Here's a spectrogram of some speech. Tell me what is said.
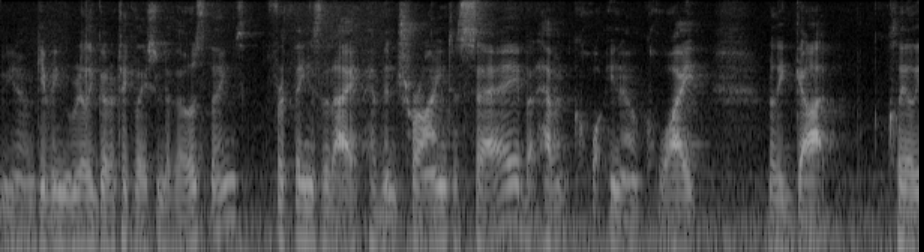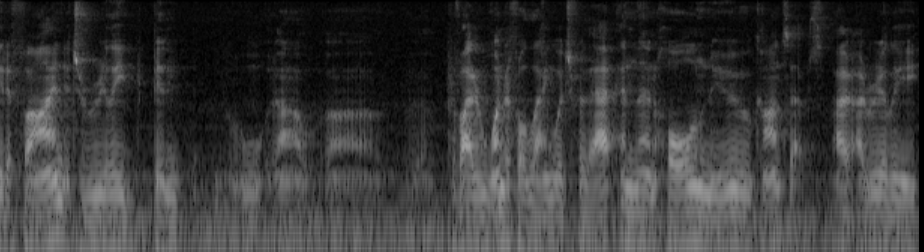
you know giving really good articulation to those things. For things that I have been trying to say but haven't qu- you know quite really got clearly defined. It's really been uh, uh, provided wonderful language for that, and then whole new concepts. I, I really,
